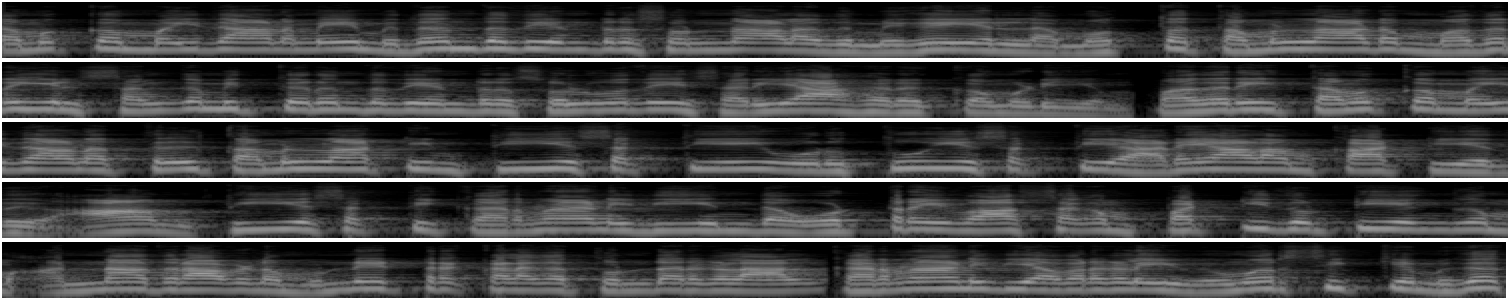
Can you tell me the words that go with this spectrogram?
தமுக்கம் மைதானமே மிதந்தது என்று சொன்னால் அது மிகையல்ல. மொத்த தமிழ்நாடும் மதுரையில் சங்கமித்திருந்தது என்று சொல்வதே சரியாக இருக்க முடியும். மதுரை தமுக்கம் மைதானத்தில் தமிழ்நாட்டின் தீய சக்தியை ஒரு தூய சக்தி அடையாளம் காட்டியது. ஆம் தீய சக்தி கருணாநிதி இந்த ஒற்றை வாசகம் பட்டி தொட்டிய எங்கும் அண்ணா திராவிட முன்னேற்ற கழக தொண்டர்களால் கருணாநிதி அவர்களை விமர்சிக்க மிக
